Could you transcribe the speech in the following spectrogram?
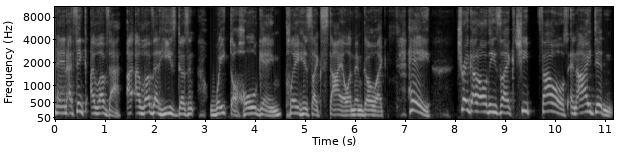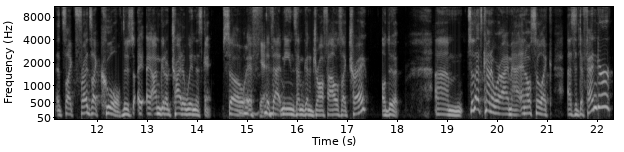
And I think I love that. I, I love that he's doesn't wait the whole game, play his like style, and then go like, "Hey, Trae got all these like cheap fouls, and I didn't." It's like Fred's like, "Cool, there's I, I- I'm gonna try to win this game." So if if that means I'm gonna draw fouls like Trae, I'll do it. Um, so that's kind of where I'm at. And also, like as a defender,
